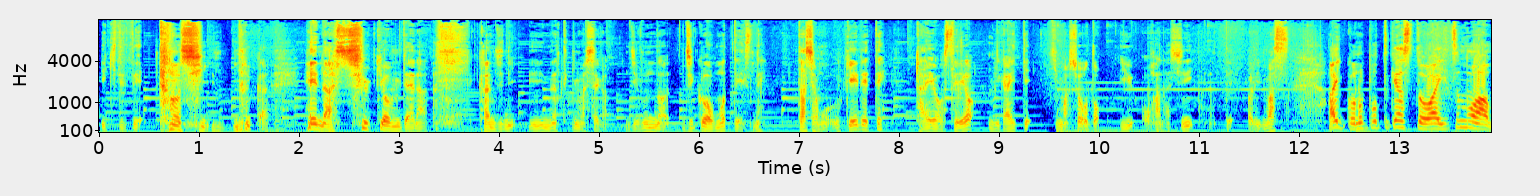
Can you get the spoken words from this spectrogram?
生きてて 楽しい。なんか変な宗教みたいな感じになってきましたが、自分の軸を持ってですね、他者も受け入れて多様性を磨いていきましょうというお話になっております。はい、このポッドキャストはいつもは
